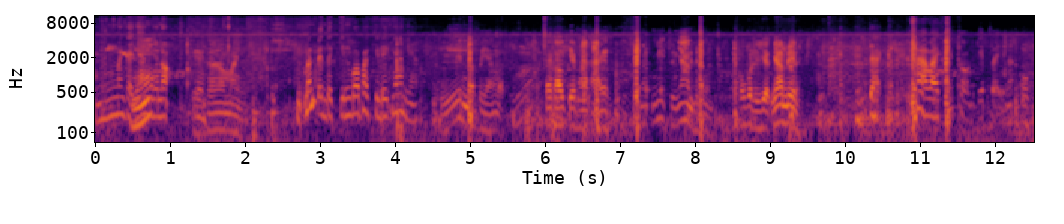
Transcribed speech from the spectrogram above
อืมมันก็ย่างอยู่เนาะแกงข้าวหน้าไม้มันเป็นตะกินบ่ผักกิเล็กย่ามเนี่ยกินบ่ไปหยังหรอกถ้าเขาเก็บหาขายมันมีตัวย่ามถึงนู่นเขาบริเรียกย่ำนี่จากห้าไว้เก็บของเก็บใส่นะโอ้โห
